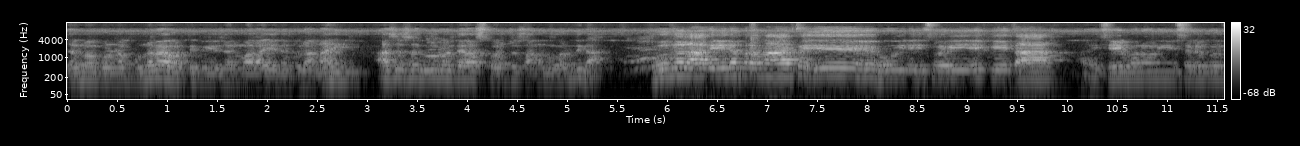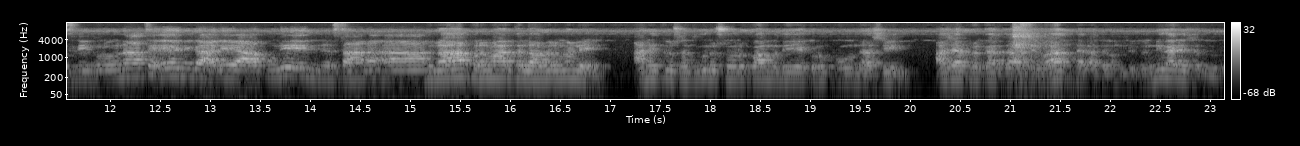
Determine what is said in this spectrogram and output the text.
जन्म मरण पुनरावृत्ती मी जन्माला येणं तुला नाही. असं सद्गुरूने त्याला स्पष्ट सांगून वर दिला. होईल ईश्वरी एकेता. ऐसे म्हणून सर्व श्री गुरुनाथ निघाले आपुले निजस्थान. तुला परमार्थ लाभल म्हणले आणि तू सद्गुरु स्वरूपामध्ये एक रूप होऊन जाशील. अशा प्रकारचा आशीर्वाद त्याला देऊन तिथून निघाले सद्गुरू.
